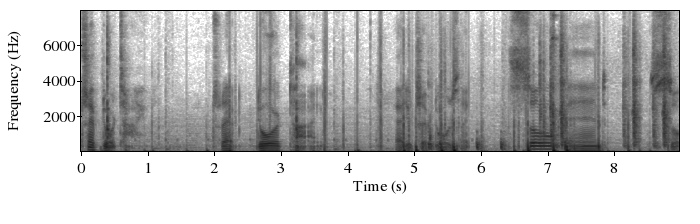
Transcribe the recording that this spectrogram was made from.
Trapdoor time. Trapdoor time. Add your trapdoors like so and so.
